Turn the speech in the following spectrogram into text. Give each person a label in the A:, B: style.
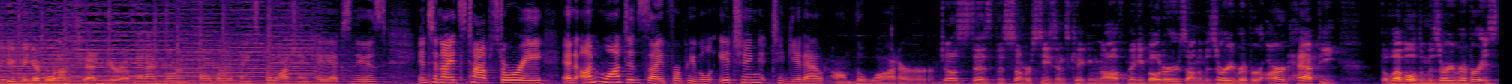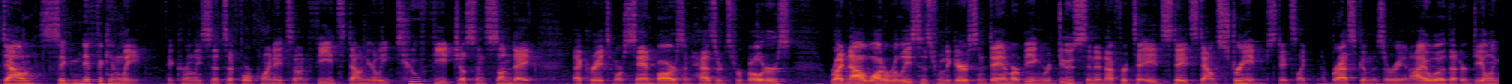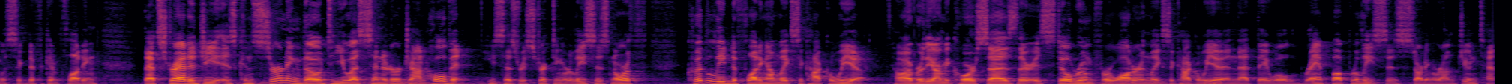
A: Good evening, everyone. I'm Chad Mira.
B: And I'm Lauren Culber. Thanks for watching KX News. In tonight's top story, an unwanted sight for people itching to get out on the water.
A: Just as the summer season's kicking off, many boaters on the Missouri River aren't happy. The level of the Missouri River is down significantly. It currently sits at 4.87 feet, down nearly two feet just since Sunday. That creates more sandbars and hazards for boaters. Right now, water releases from the Garrison Dam are being reduced in an effort to aid states downstream, states like Nebraska, Missouri, and Iowa that are dealing with significant flooding. That strategy is concerning, though, to U.S. Senator John Hoeven. He says restricting releases north could lead to flooding on Lake Sakakawea. However, the Army Corps says there is still room for water in Lake Sakakawea and that they will ramp up releases starting around June 10th.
